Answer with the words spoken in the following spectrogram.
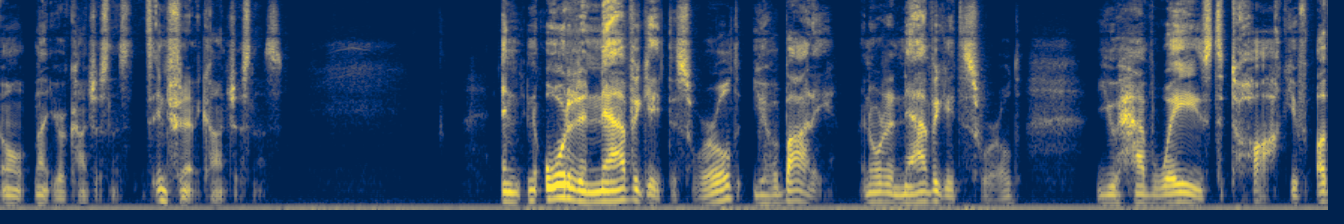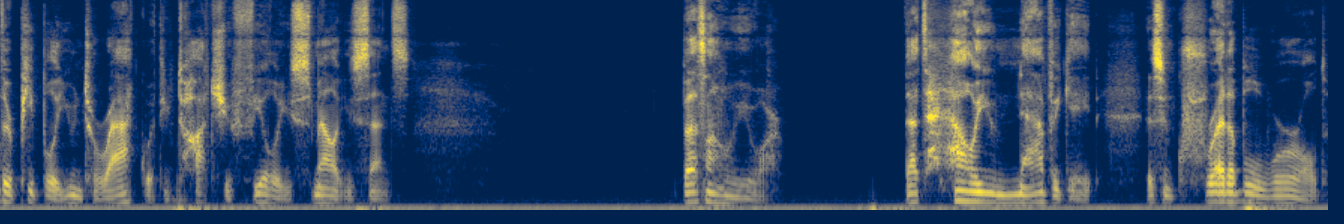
oh, not your consciousness, it's infinite consciousness. And in order to navigate this world, you have a body in order to navigate this world, you have ways to talk. You have other people you interact with. You touch, you feel, you smell, you sense. But that's not who you are. That's how you navigate this incredible world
